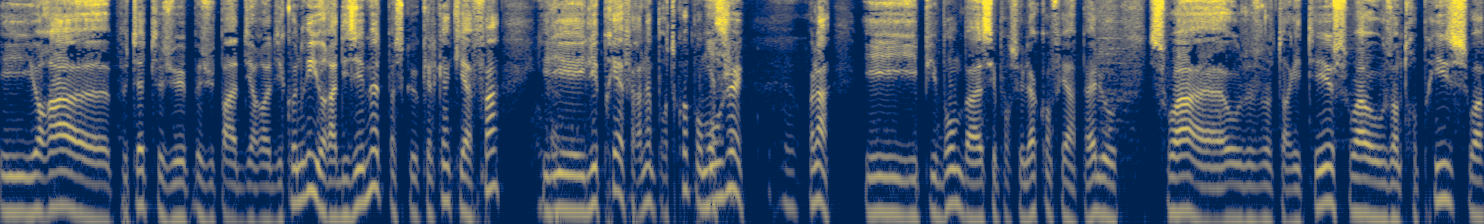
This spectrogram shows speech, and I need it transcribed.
il y aura euh, peut-être, je vais, je vais pas dire des conneries, il y aura des émeutes parce que quelqu'un qui a faim, il, est, il est prêt à faire n'importe quoi pour manger. Voilà. Et, puis bon, bah, c'est pour cela qu'on fait appel aux, soit euh, aux autorités, soit aux entreprises, soit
